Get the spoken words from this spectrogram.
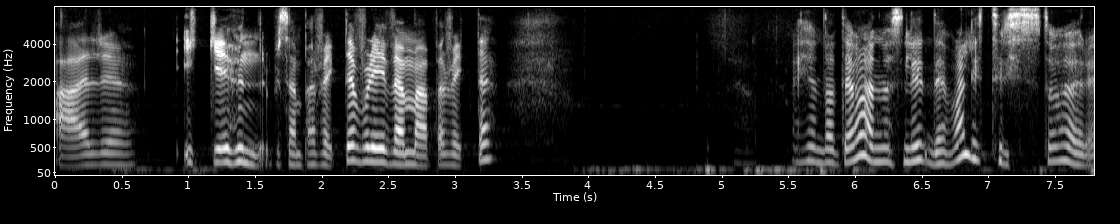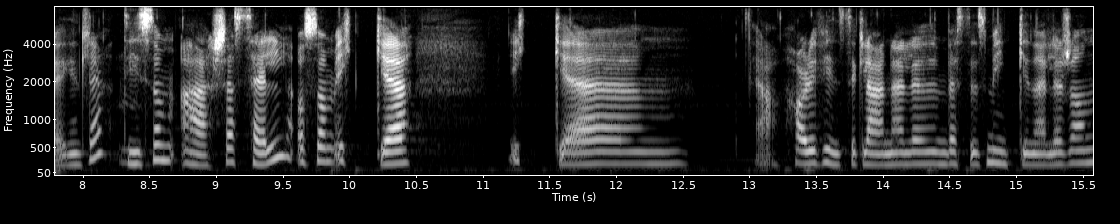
er eh, ikke 100% perfekte. Fordi hvem er perfekte? Jeg kjente at det var, litt, det var litt trist å høre, egentlig. De som er seg selv, og som ikke, ikke um, ja, har de fineste klærne eller den beste sminken eller sånn,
